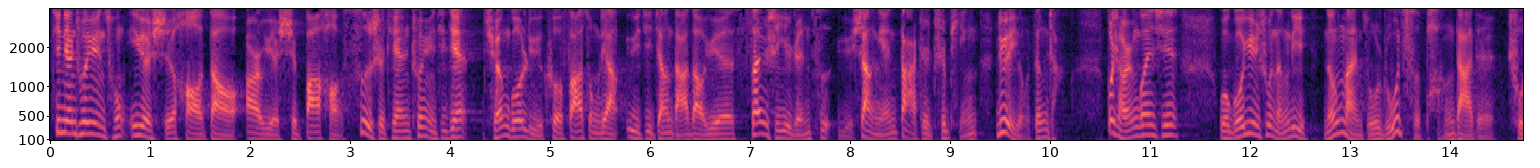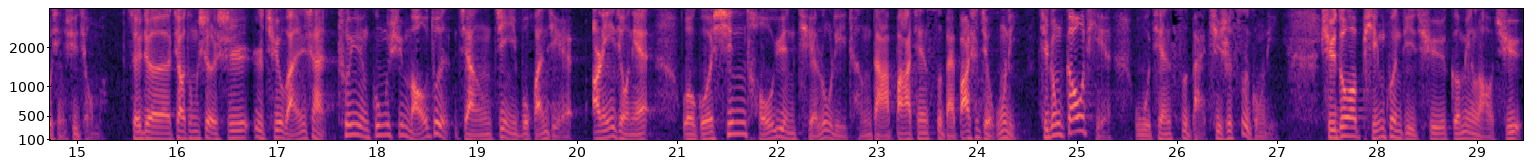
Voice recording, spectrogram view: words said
今年春运从一月十号到二月十八号，四十天春运期间，全国旅客发送量预计将达到约三十亿人次，与上年大致持平，略有增长。不少人关心，我国运输能力能满足如此庞大的出行需求吗？随着交通设施日趋完善，春运供需矛盾将进一步缓解。二零一九年，我国新投运铁路里程达八千四百八十九公里，其中高铁五千四百七十四公里。许多贫困地区、革命老区、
